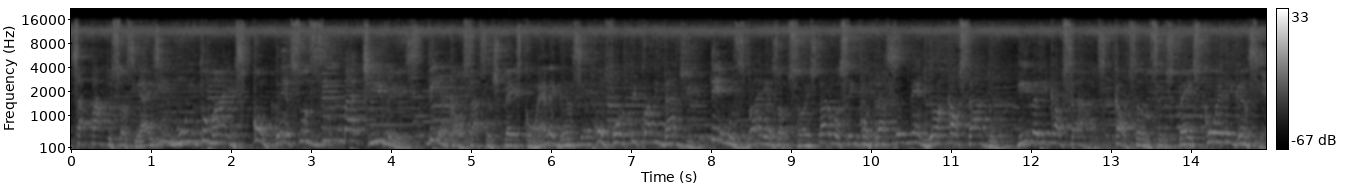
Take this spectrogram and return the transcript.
sapatos sociais e muito mais, com preços imbatíveis. Venha calçar seus pés com elegância, conforto e qualidade. Temos várias opções para você encontrar seu melhor calçado. Hillary Calçados, calçando seus pés com elegância.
